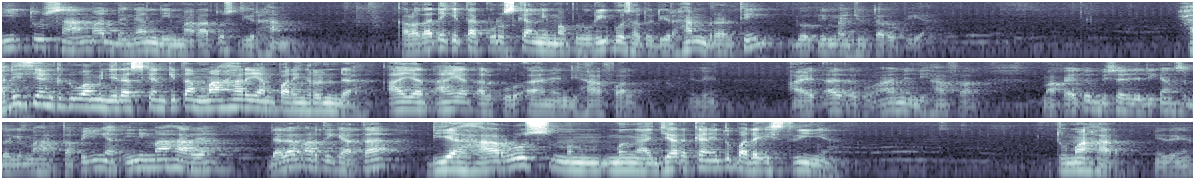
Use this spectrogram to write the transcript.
Itu sama dengan 500 dirham. Kalau tadi kita kuruskan 50 ribu satu dirham berarti 25 juta rupiah. Hadis yang kedua menjelaskan kita mahar yang paling rendah, ayat-ayat Al-Quran yang dihafal. Ayat-ayat Al-Quran yang dihafal. Maka itu bisa dijadikan sebagai mahar. Tapi ingat, ini mahar ya. Dalam arti kata, dia harus mengajarkan itu pada istrinya. Itu mahar, gitu ya.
